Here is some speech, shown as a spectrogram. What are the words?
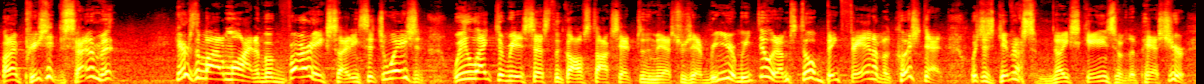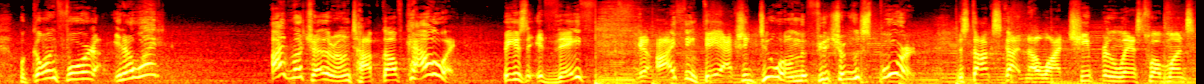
but I appreciate the sentiment. Here's the bottom line of a very exciting situation. We like to reassess the golf stocks after the Masters every year. We do it. I'm still a big fan of Acushnet, which has given us some nice gains over the past year. But going forward, you know what? I'd much rather own Topgolf Callaway because if they, I think they actually do own the future of the sport. The stock's gotten a lot cheaper in the last 12 months,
